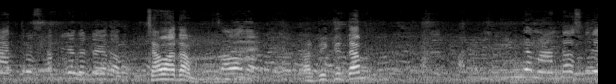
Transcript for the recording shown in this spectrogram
মাত্র ছাব্বিশ হাজার টাকা দাম চাওয়া দাম চাওয়া দাম আর বিক্রির দাম তিন দাম আন্দাজ করে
